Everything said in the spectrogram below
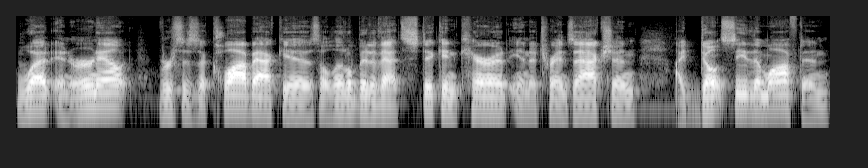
what an earnout versus a clawback is, a little bit of that stick and carrot in a transaction. I don't see them often,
